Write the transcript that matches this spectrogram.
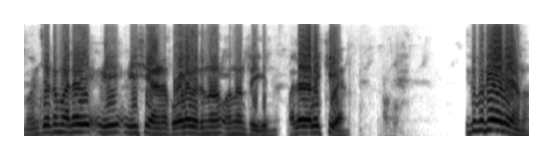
മോനിച്ചേട്ടൻ മല ഈ വീശിയാണ് പോള വരുന്ന വന്നോണ്ടിരിക്കുന്നത് മല ഇലക്കിയാണ് ഇത് പുതിയ മലയാണോ?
